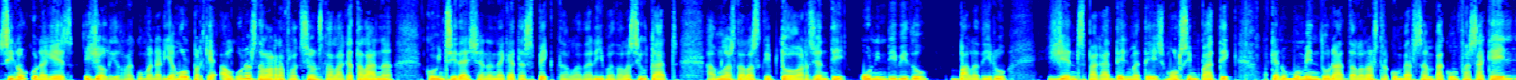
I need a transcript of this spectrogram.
si no el conegués, jo li recomanaria molt perquè algunes de les reflexions de la catalana coincideixen en aquest aspecte, la deriva de les ciutats, amb les de l'escriptor argentí, un individu val a dir-ho, gens pagat d'ell mateix, molt simpàtic, que en un moment donat de la nostra conversa em va confessar que ell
